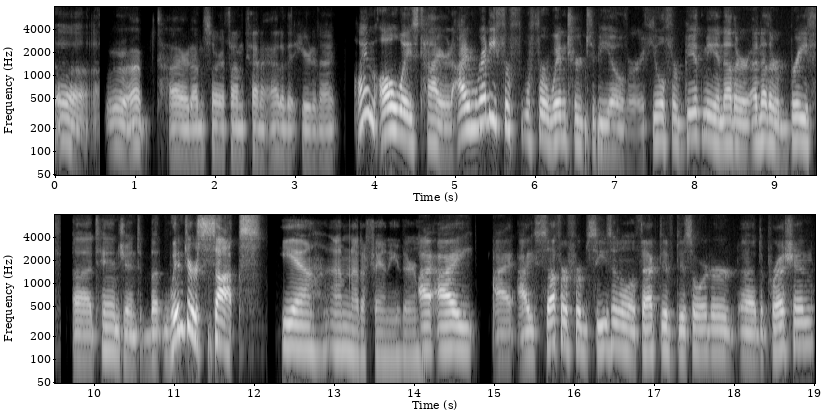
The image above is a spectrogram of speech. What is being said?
I'm tired. I'm sorry if I'm kind of out of it here tonight. I am always tired. I'm ready for for winter to be over. If you'll forgive me another another brief uh, tangent, but winter sucks. Yeah, I'm not a fan either. I I I, I suffer from seasonal affective disorder uh, depression.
